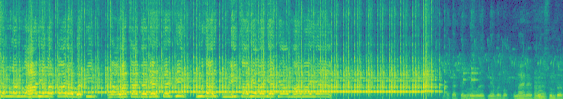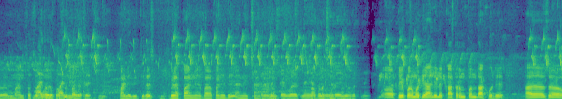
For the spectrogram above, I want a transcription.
शंभरण महादेव पार्वती. नावाचा गजर करती उदार कुळीचा देव घेते नाही नाही खूप सुंदर. माणसाचं माझं मन पाणी प्रसन्न पाजत. होते पाणी देतीलच. बिळा पाणी बाळा पाणी दे आणि चहा करायला काही ओळख नाही आता आपलं तेवढं हे होत नाही. पेपरमध्ये आलेले कातरण पण दाखवले. आज अ,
